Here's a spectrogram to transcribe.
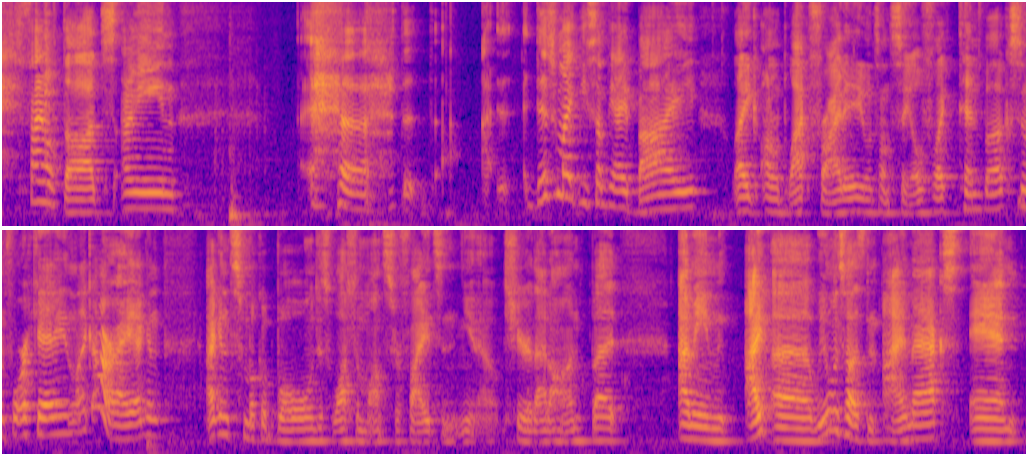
final thoughts. I mean, this might be something I buy like on Black Friday when it's on sale for like ten bucks in 4K, and like, all right, I can I can smoke a bowl and just watch the monster fights and you know cheer that on. But I mean, I uh, we and saw this in IMAX, and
